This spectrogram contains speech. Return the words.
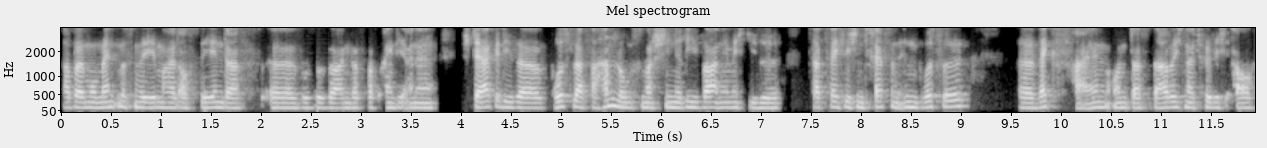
Aber im Moment müssen wir eben halt auch sehen, dass äh, sozusagen das, was eigentlich eine Stärke dieser Brüsseler Verhandlungsmaschinerie war, nämlich diese tatsächlichen Treffen in Brüssel, äh, wegfallen und dass dadurch natürlich auch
